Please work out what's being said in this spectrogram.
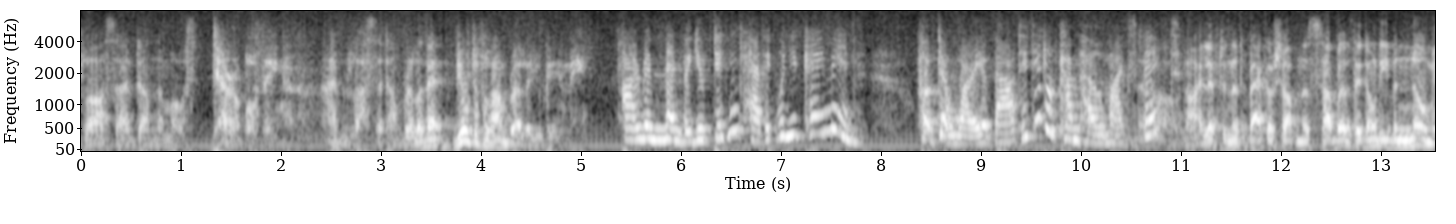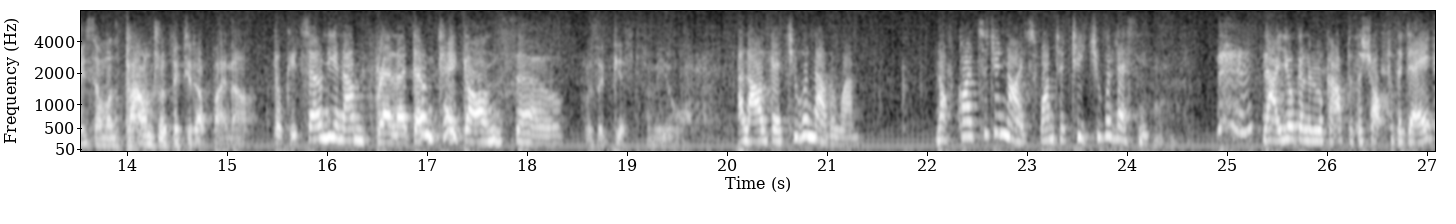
Floss, I've done the most terrible thing. I've lost that umbrella, that beautiful umbrella you gave me. I remember you didn't have it when you came in. Well, don't worry about it. It'll come home, I expect. No, no, I left it in a tobacco shop in the suburbs. They don't even know me. Someone's bound to have picked it up by now. Look, it's only an umbrella. Don't take on so. Was a gift from you. And I'll get you another one. Not quite such a nice one to teach you a lesson. now, you're going to look after the shop for the day,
